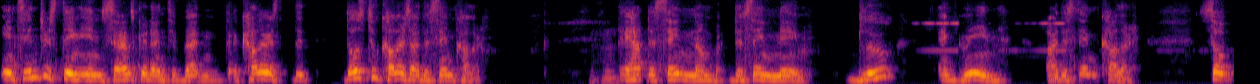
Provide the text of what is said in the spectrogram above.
It's interesting in Sanskrit and Tibetan, the colors, the, those two colors are the same color. Mm-hmm. They have the same number, the same name. Blue and green are the same color. So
